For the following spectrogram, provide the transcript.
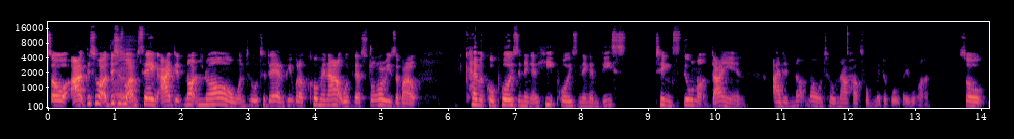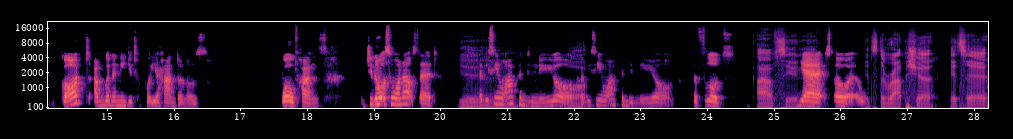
So I, this is what this is what I'm saying. I did not know until today, and people are coming out with their stories about chemical poisoning and heat poisoning, and these things still not dying. I did not know until now how formidable they were. So God, I'm gonna need you to put your hand on us, both hands. Do you know what someone else said? Yeah. Have you seen what happened in New York? What? Have you seen what happened in New York? The floods. I have seen. Yeah. So uh, It's the rapture. It's a.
